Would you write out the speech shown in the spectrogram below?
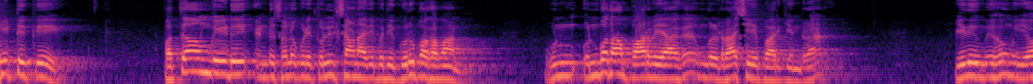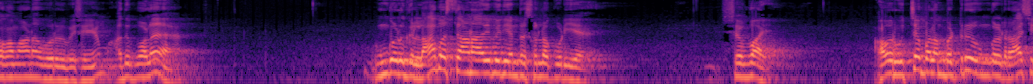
வீட்டுக்கு பத்தாம் வீடு என்று சொல்லக்கூடிய தொழில்சான அதிபதி குரு பகவான் உன் ஒன்பதாம் பார்வையாக உங்கள் ராசியை பார்க்கின்றார். இது மிகவும் யோகமான ஒரு விஷயம். அதுபோல் உங்களுக்கு லாபஸ்தானாதிபதி என்று சொல்லக்கூடிய செவ்வாய் அவர் உச்சபலம் பெற்று உங்கள் ராசி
